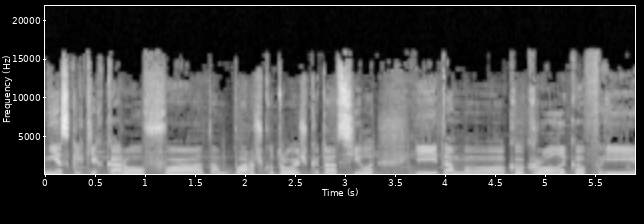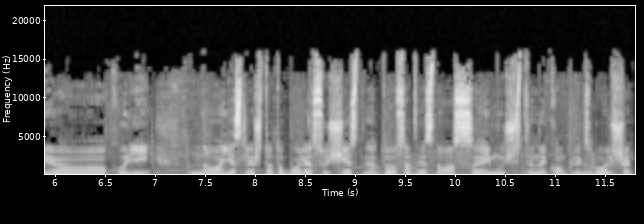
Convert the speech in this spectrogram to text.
нескольких коров, э, там, парочку-троечку, это от силы, и там кроликов и курей. Но если что-то более существенное, то, соответственно, у вас имущественный комплекс больше,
